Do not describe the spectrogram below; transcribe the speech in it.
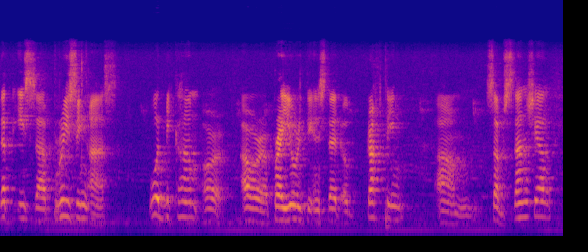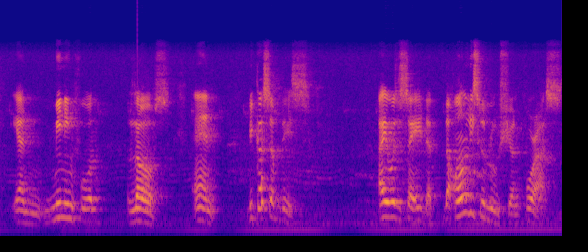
that is uh, praising us would become our, our priority instead of crafting um, substantial and meaningful laws. And because of this, I would say that the only solution for us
